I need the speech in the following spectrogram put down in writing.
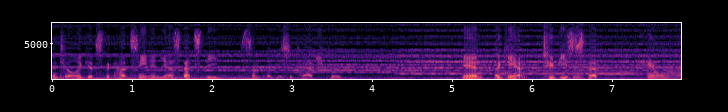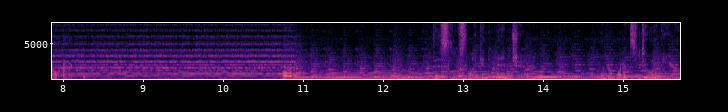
until it gets the cutscene, and yes, that's the symbol it is attached to. And again, two pieces that panel are now active. Alright. This looks like an engine. Wonder what it's doing here.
